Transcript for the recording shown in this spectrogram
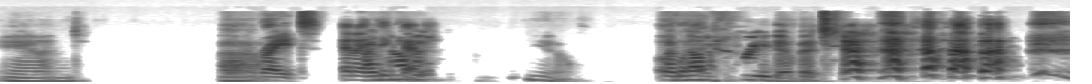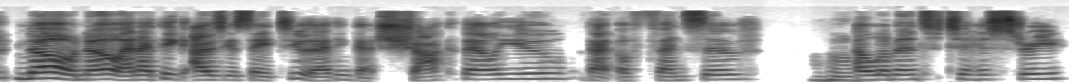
And uh, right. And I I'm think that a, you know oh, I'm not afraid of it. no, no. And I think I was gonna say too, I think that shock value, that offensive mm-hmm. element to history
